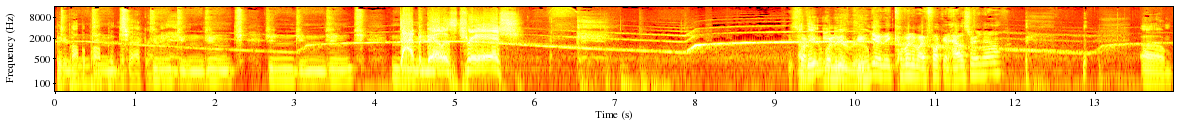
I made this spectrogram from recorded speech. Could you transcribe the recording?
Big Papa Pump in the background. Diamond Dallas trash. Are they in your room? Yeah, they come into my fucking house right now. Um,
